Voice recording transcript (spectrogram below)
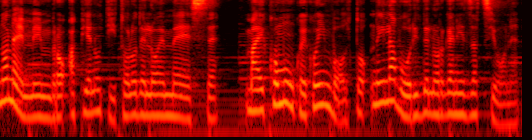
non è membro a pieno titolo dell'OMS, ma è comunque coinvolto nei lavori dell'organizzazione.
